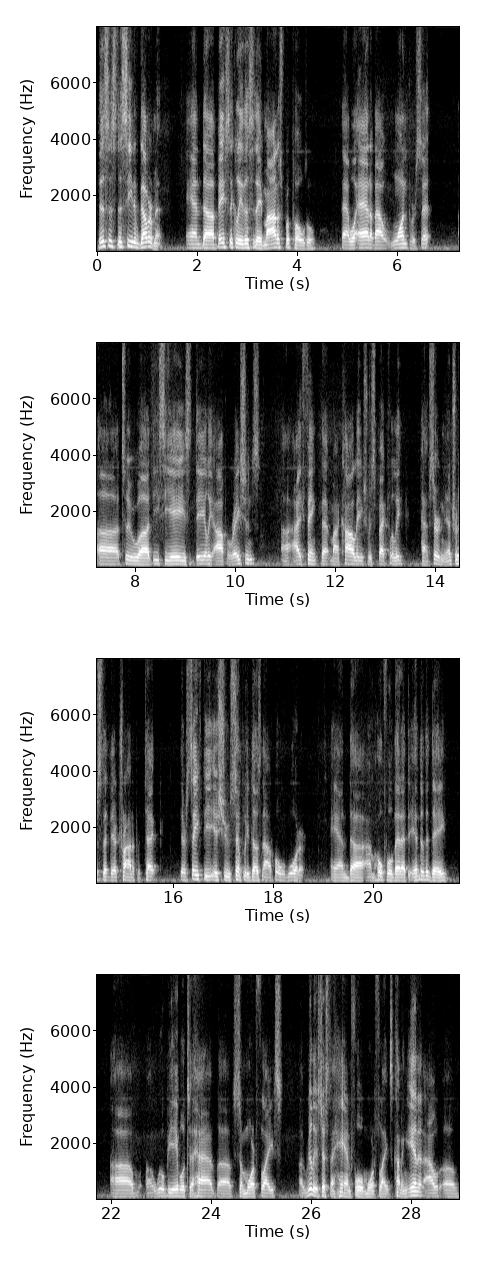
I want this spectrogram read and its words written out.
This is the seat of government. And uh, basically, this is a modest proposal that will add about 1% uh, to uh, DCA's daily operations. Uh, I think that my colleagues respectfully have certain interests that they're trying to protect. Their safety issue simply does not hold water. And uh, I'm hopeful that at the end of the day, um, uh, we'll be able to have some more flights. really, it's just a handful more flights coming in and out of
